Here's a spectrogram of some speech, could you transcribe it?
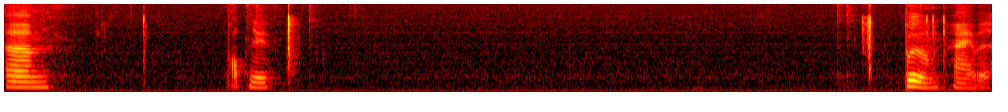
um, wat nu? Boom, hebben we.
